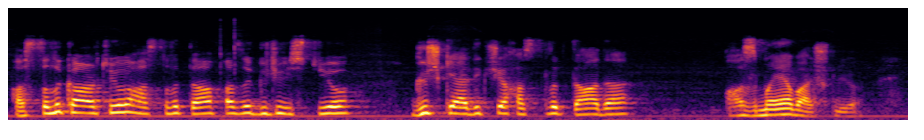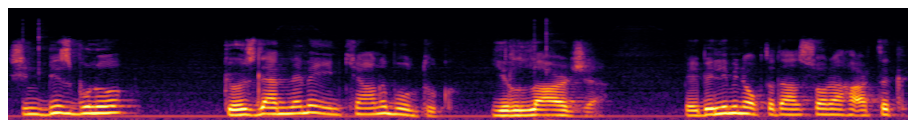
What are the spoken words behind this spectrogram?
Hastalık artıyor, hastalık daha fazla gücü istiyor. Güç geldikçe hastalık daha da azmaya başlıyor. Şimdi biz bunu gözlemleme imkanı bulduk yıllarca. Ve belli bir noktadan sonra artık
